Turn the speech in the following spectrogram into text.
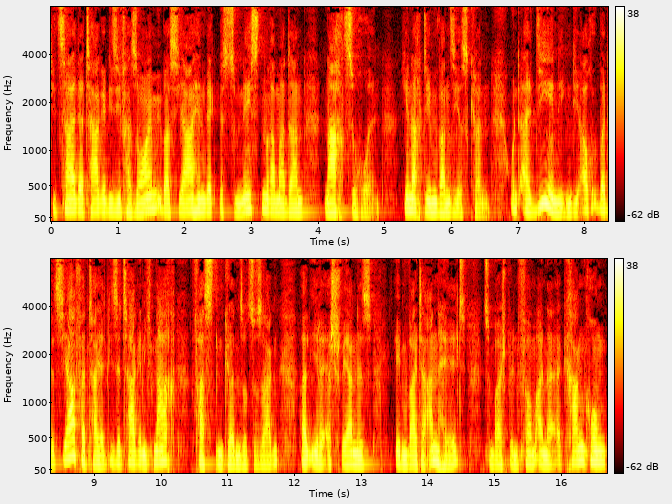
die Zahl der Tage, die sie versäumen, übers Jahr hinweg bis zum nächsten Ramadan nachzuholen je nachdem, wann sie es können. Und all diejenigen, die auch über das Jahr verteilt diese Tage nicht nachfasten können, sozusagen, weil ihre Erschwernis eben weiter anhält, zum Beispiel in Form einer Erkrankung,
